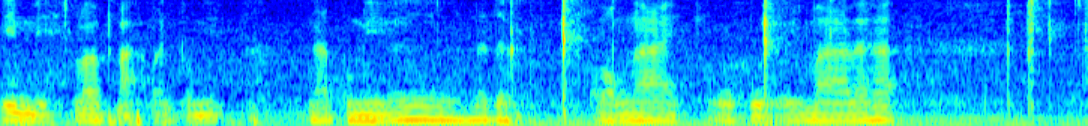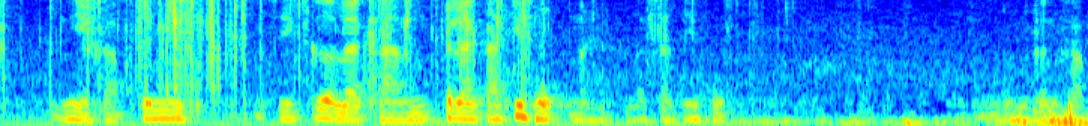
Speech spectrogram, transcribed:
นี่นี่รอยปะมันตรงนี้นับตรงนี้เออน่าจะออกง่ายโอ้โหมาแล้วฮะนี่ครับจะมีสติกเกอร์รายการเป็นรายการที่หกนะฮะรายการที่หกลุ้นกันครับ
